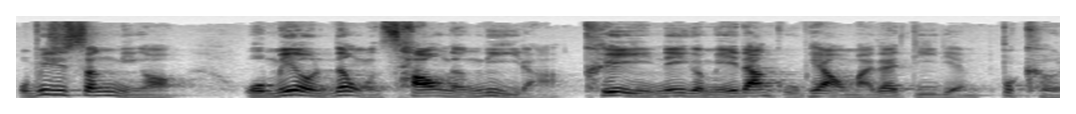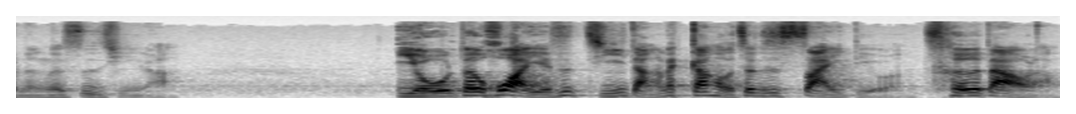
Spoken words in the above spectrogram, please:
我必须声明哦，我没有那种超能力啦，可以那个每单股票买在低点，不可能的事情啊。有的话也是几档，那刚好真是赛掉啊，车到了。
